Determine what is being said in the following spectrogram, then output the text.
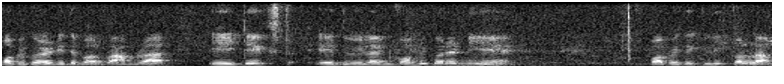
কপি করে নিতে পারব। আমরা এই টেক্সট এই দুই লাইন কপি করে নিয়ে কপিতে ক্লিক করলাম।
